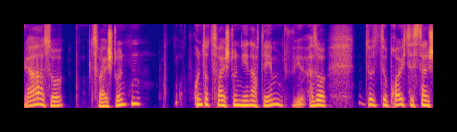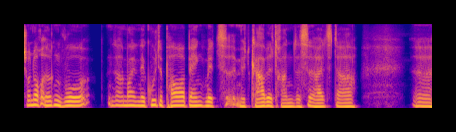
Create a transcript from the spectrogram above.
ja, so zwei Stunden, unter zwei Stunden, je nachdem. Also du, du bräuchtest dann schon noch irgendwo sag mal, eine gute Powerbank mit, mit Kabel dran, dass du halt da äh,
